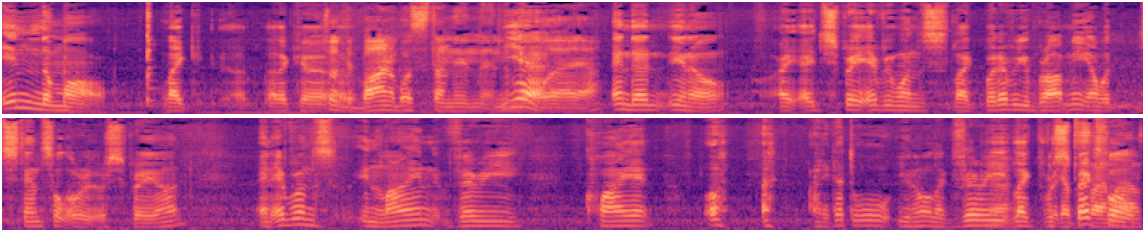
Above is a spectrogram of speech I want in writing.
in the mall, like uh, like a. So the barn was standing in the yeah. middle, uh, yeah. And then you know, I I'd spray everyone's like whatever you brought me, I would stencil or, or spray on, and everyone's in line, very quiet. Oh, arigato, you know, like very Yeah. like respectful.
